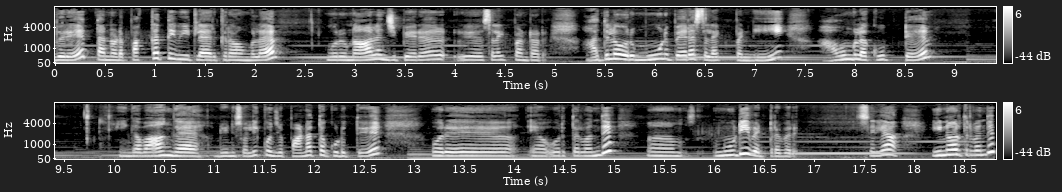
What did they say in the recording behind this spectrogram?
இவர் தன்னோட பக்கத்து வீட்டில் இருக்கிறவங்கள ஒரு நாலஞ்சு பேரை செலக்ட் பண்ணுறாரு அதில் ஒரு மூணு பேரை செலக்ட் பண்ணி அவங்கள கூப்பிட்டு இங்கே வாங்க அப்படின்னு சொல்லி கொஞ்சம் பணத்தை கொடுத்து ஒரு ஒருத்தர் வந்து முடி வெட்டுறவர். சரியா? இன்னொருத்தர் வந்து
